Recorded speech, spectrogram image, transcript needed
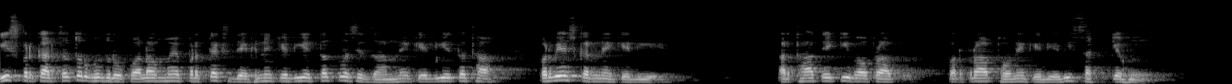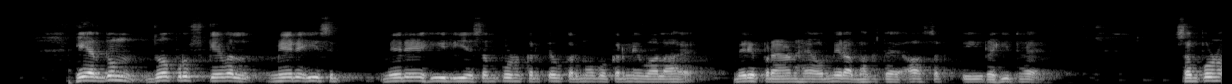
इस प्रकार चतुर्भुज रूप वाला मैं प्रत्यक्ष देखने के लिए, तत्व से जानने के लिए तथा प्रवेश करने के लिए, अर्थात एक ही भाव प्राप्त, पर प्राप्त होने के लिए भी शक्य हूँ। हे अर्जुन, जो पुरुष केवल मेरे इस, मेरे ही लिए संपूर्ण कर्तव्य कर्मों को करने वाला है, मेरे प्राण है और मेरा भक्त है, आसक्ति रहित है संपूर्ण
